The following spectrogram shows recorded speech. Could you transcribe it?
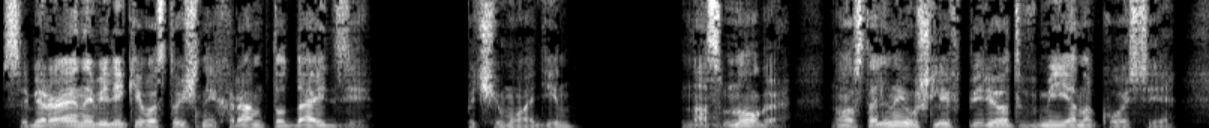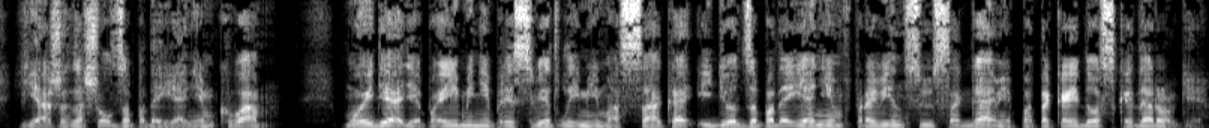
«Собираю на великий восточный храм Тодайдзи». «Почему один?» «Нас много, но остальные ушли вперед в Миянокоси. Я же зашел за подаянием к вам. Мой дядя по имени Пресветлый Мимасака идет за подаянием в провинцию Сагами по Такайдосской дороге.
